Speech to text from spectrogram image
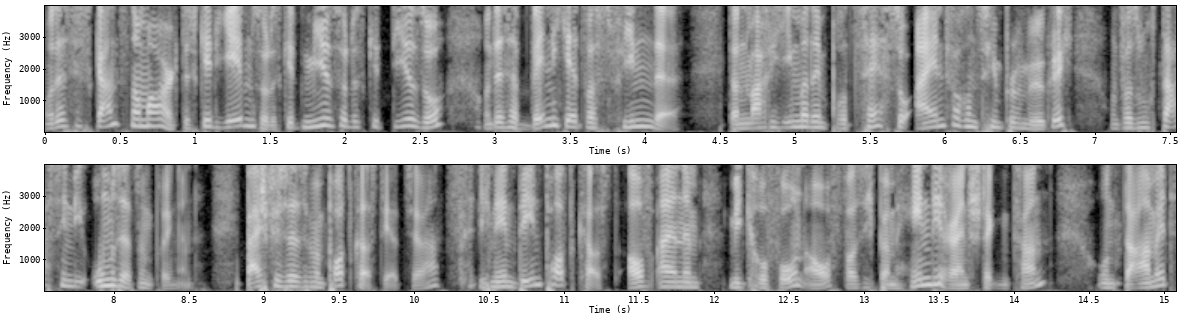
Und das ist ganz normal. Das geht jedem so, das geht mir so, das geht dir so. Und deshalb, wenn ich etwas finde, dann mache ich immer den Prozess so einfach und simpel wie möglich und versuche das in die Umsetzung bringen. Beispielsweise beim Podcast jetzt, ja. Ich nehme den Podcast auf einem Mikrofon auf, was ich beim Handy reinstecken kann und damit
